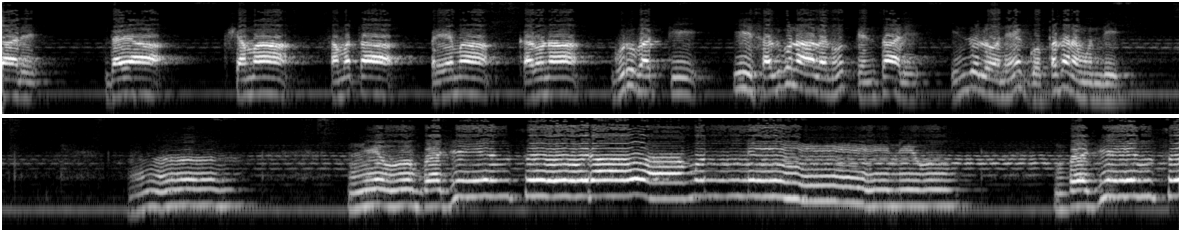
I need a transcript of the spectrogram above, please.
ఉండాలి దయ క్షమ సమత ప్రేమ కరుణ గురుభక్తి ఈ సద్గుణాలను పెంచాలి. ఇందులోనే గొప్పతనం ఉంది. నీవు భజించు రాముని నీవు భజించు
